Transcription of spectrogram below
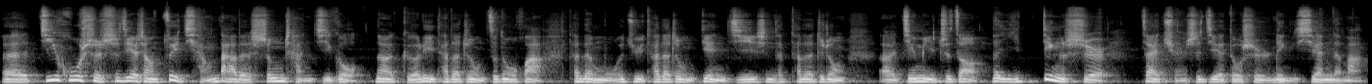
呃，几乎是世界上最强大的生产机构。那格力它的这种自动化、它的模具、它的这种电机，甚至它的这种呃精密制造，那一定是在全世界都是领先的嘛。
